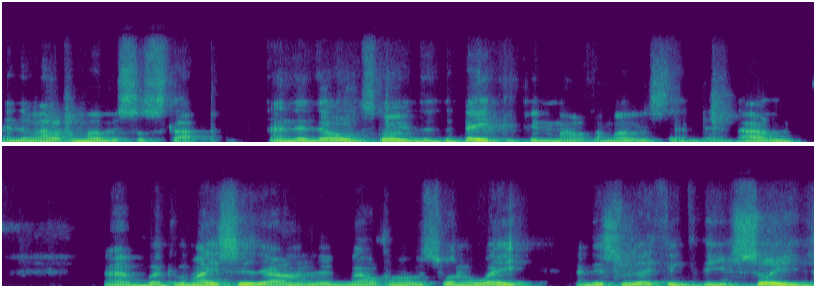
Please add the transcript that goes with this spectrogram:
and the Malachim will stop. And then the old story, the debate between Malcolm Ovis and, and Aaron. Uh, but Lemaise, the Aaron and Malcolm Ovis went away. And this was, I think, the soid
